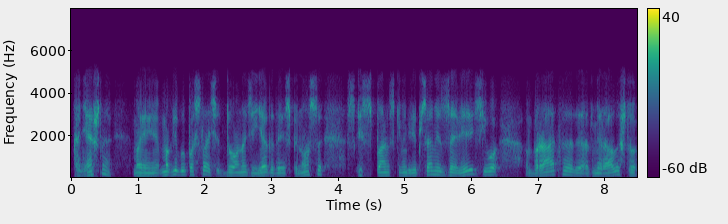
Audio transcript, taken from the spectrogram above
«Конечно, мы могли бы послать Дона Диего де Эспиноса с испанскими гребцами заверить его брата, адмирала, что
